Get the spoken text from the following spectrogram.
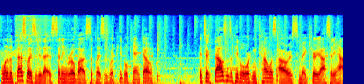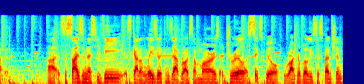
and one of the best ways to do that is sending robots to places where people can't go. It took thousands of people working countless hours to make Curiosity happen. Uh, it's the size of an SUV, it's got a laser that can zap rocks on Mars, a drill, a six-wheel rocker bogie suspension,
